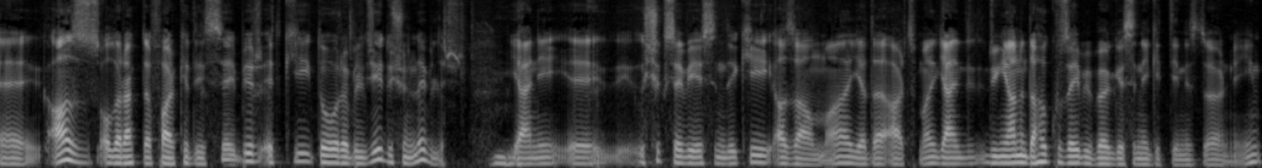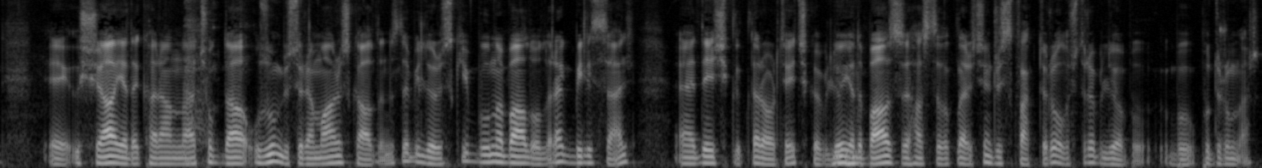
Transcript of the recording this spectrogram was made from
e, az olarak da fark edilse bir etki doğurabileceği düşünülebilir. Yani e, ışık seviyesindeki azalma ya da artma yani dünyanın daha kuzey bir bölgesine gittiğinizde örneğin e, ışığa ya da karanlığa çok daha uzun bir süre maruz kaldığınızda biliyoruz ki buna bağlı olarak bilişsel e, değişiklikler ortaya çıkabiliyor Hı -hı. ya da bazı hastalıklar için risk faktörü oluşturabiliyor bu bu, bu durumlar.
